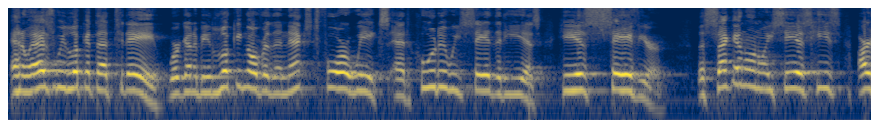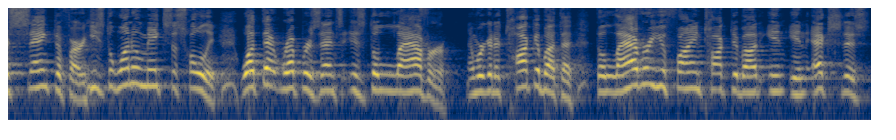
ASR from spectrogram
And as we look at that today, we're going to be looking over the next four weeks at who do we say that He is? He is Savior. The second one we see is he's our sanctifier. He's the one who makes us holy. What that represents is the laver. And we're going to talk about that. The laver you find talked about in, in Exodus.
